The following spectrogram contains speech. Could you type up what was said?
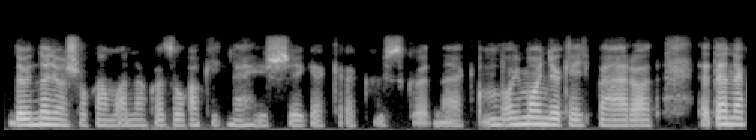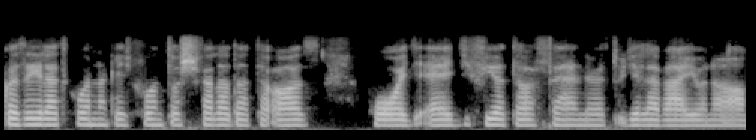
de hogy nagyon sokan vannak azok, akik nehézségekkel küzdködnek. Hogy mondjak egy párat, tehát ennek az életkornak egy fontos feladata az, hogy egy fiatal felnőtt ugye leváljon a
